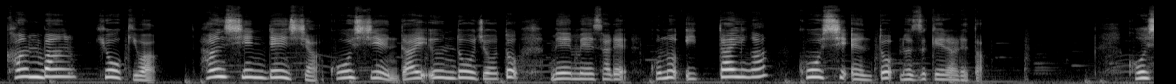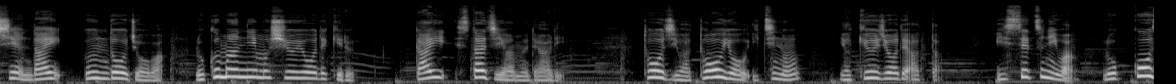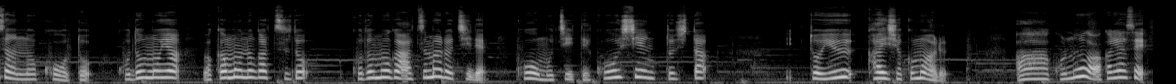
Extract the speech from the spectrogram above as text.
看板表記は阪神電車甲子園大運動場と命名されこの一帯が甲子園と名付けられた。甲子園大運動場は6万人も収容できる大スタジアムであり当時は東洋一の野球場であった。一説には六甲山の校と子供や若者が集う子供が集まる地で子を用いて甲子園としたという解釈もあるあーこの方が分かりやすい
